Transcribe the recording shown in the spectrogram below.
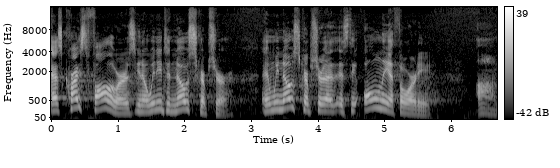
as Christ followers, you know, we need to know Scripture. And we know Scripture that it's the only authority um,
